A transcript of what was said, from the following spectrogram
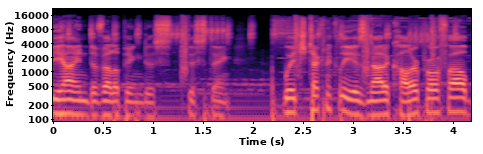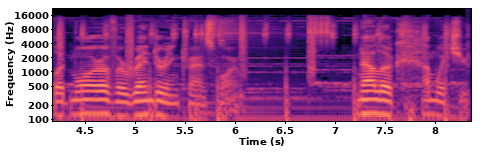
behind developing this, this thing, which technically is not a color profile, but more of a rendering transform. Now, look, I'm with you.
